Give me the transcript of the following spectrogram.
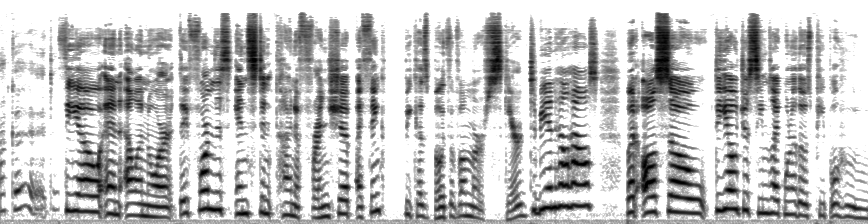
Not good. Theo and Eleanor, they form this instant kind of friendship. I think because both of them are scared to be in Hill House, but also Theo just seems like one of those people who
